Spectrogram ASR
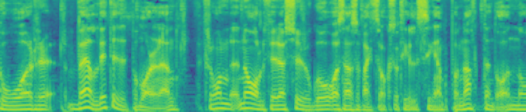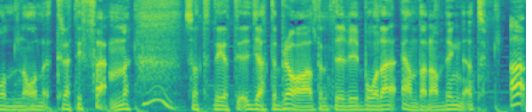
går väldigt tidigt på morgonen. Från 04.20 och sen så faktiskt också till sent på natten då, 00.35. Mm. Så det är ett jättebra alternativ i båda ändarna av dygnet. Ja,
